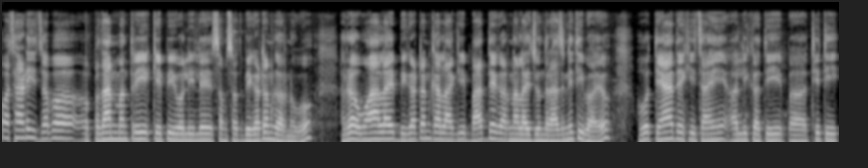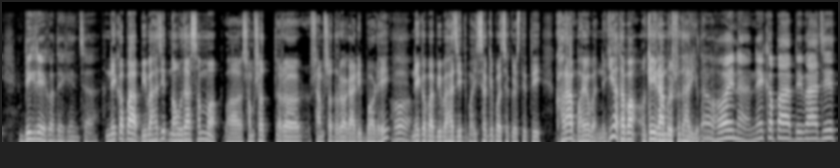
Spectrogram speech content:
पछाडि जब प्रधानमन्त्री केपी ओलीले संसद विघटन गर्नुभयो र उहाँलाई विघटनका लागि बाध्य गर्नलाई जुन राजनीति भयो हो त्यहाँदेखि चाहिँ अलिकति स्थिति बिग्रिएको देखिन्छ। नेकपा विभाजित नहुँदासम्म संसद र सांसदहरू अगाडि बढे। नेकपा विभाजित भइसकेपछिको स्थिति खराब भयो भन्ने कि अथवा केही राम्रो सुधारियो होइन। नेकपा विभाजित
